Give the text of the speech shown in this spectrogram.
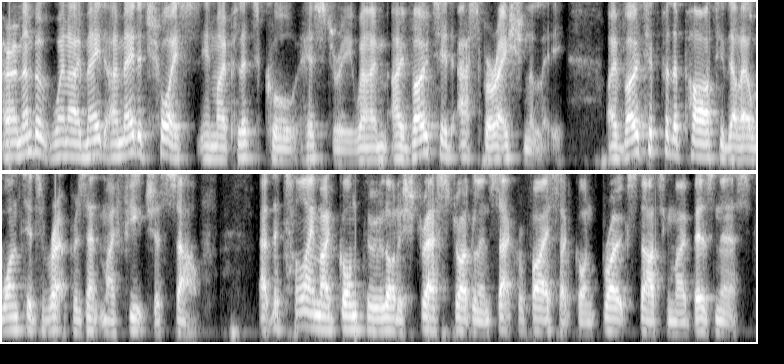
I remember when I made I made a choice in my political history when I, I, voted aspirationally. I voted for the party that I wanted to represent my future self. At the time, I'd gone through a lot of stress, struggle, and sacrifice. I'd gone broke starting my business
